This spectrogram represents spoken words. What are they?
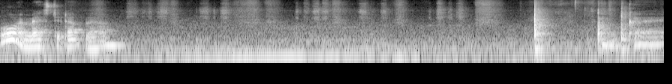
Oh, I messed it up there. Okay.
